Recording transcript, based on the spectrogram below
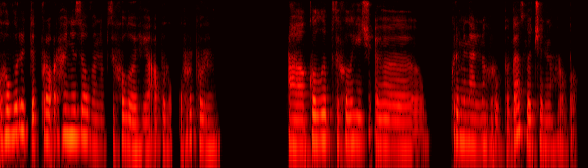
говорити про організовану психологію або групову, коли психологіч... Е, кримінальну групу, да, злочинну групу,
